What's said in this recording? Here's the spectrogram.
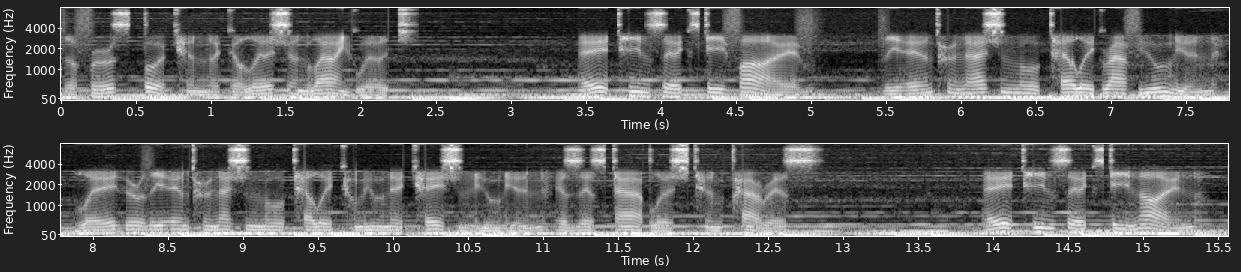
the first book in the Galician language. 1865 The International Telegraph Union, later the International Telecommunication Union, is established in Paris. 1869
